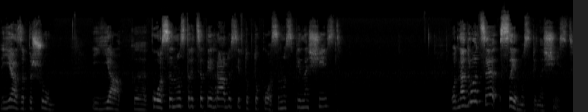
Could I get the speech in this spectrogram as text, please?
я запишу як косинус 30 градусів, тобто косинус пі на 6. Одна друга це синус пі на 6.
